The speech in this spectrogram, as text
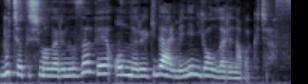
Bu çatışmalarınıza ve onları gidermenin yollarına bakacağız.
